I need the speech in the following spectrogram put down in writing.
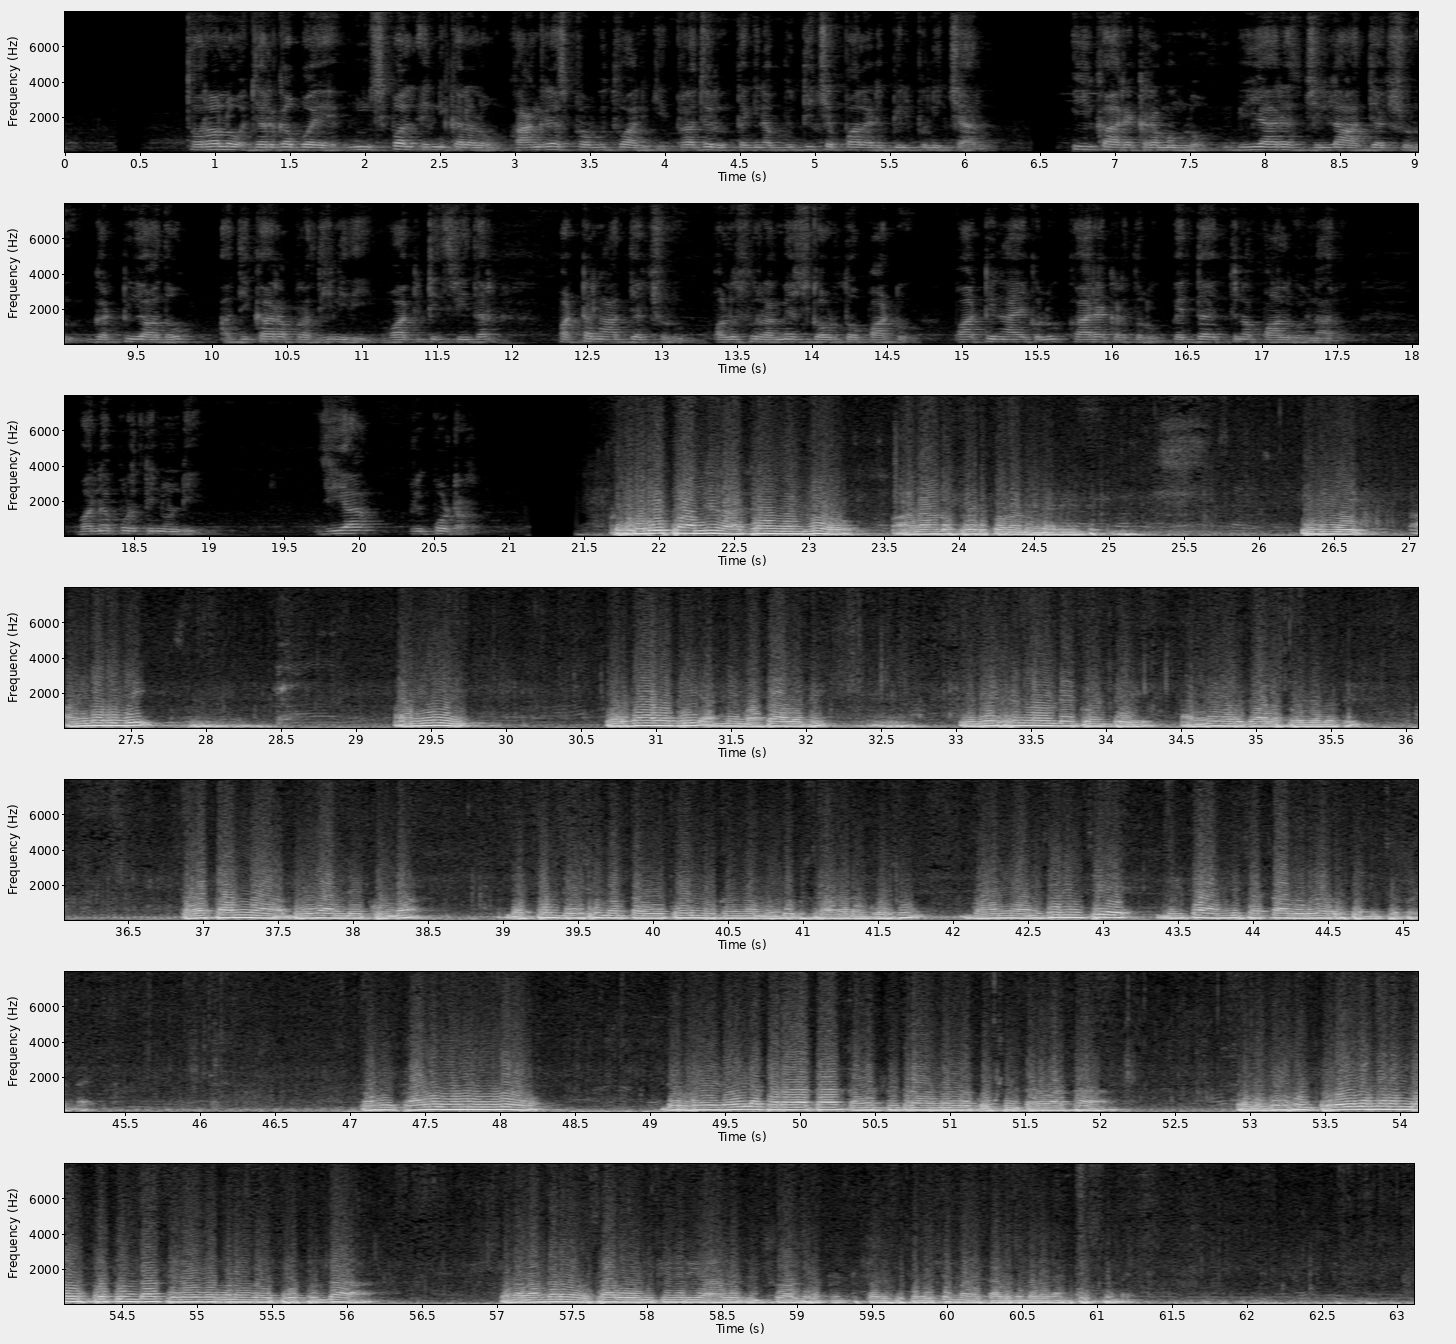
త్వరలో జరగబోయే మున్సిపల్ ఎన్నికలలో కాంగ్రెస్ ప్రభుత్వానికి ప్రజలు తగిన బుద్ధి చెప్పాలని పిలుపునిచ్చారు. ఈ కార్యక్రమంలో బీఆర్ఎస్ జిల్లా అధ్యక్షుడు గట్టు యాదవ్ అధికార ప్రతినిధి వాకిటి శ్రీధర్ పట్టణ అధ్యక్షుడు పలుసు రమేష్ గౌడ్తో పాటు పార్టీ నాయకులు కార్యకర్తలు పెద్ద ఎత్తున పాల్గొన్నారు. వనపర్తి నుండి జియా రిపోర్టర్. స్వరూపాన్ని రాజ్యాంగంలో ఆనాడు పేర్కొనడం జరిగింది. ఇది అందరిది అన్ని వర్గాలది అన్ని మతాలది ఈ దేశంలో ఉండేటువంటి అన్ని వర్గాల ప్రజలది. తరపాన్న భేదాలు లేకుండా మొత్తం దేశమంతా ఏకోన్ముఖంగా ముందుకు సాగడం కోసం దాన్ని అనుసరించే మిగతా అన్ని చట్టాలు కూడా రూపొందించబడ్డాయి కానీ కాలగమనంలో డెబ్బై ఏడేళ్ళ తర్వాత గణతంత్ర అమల్లోకి వచ్చిన తర్వాత మన దేశం పురోగమనం వైపోతుందా తిరోగమనం వైపోతుందా మనమందరం ఒకసారి వెనక్కి తిరిగి ఆలోచించుకోవాల్సినటువంటి పరిస్థితులు అయితే మన కళ్ళ కనిపిస్తున్నాయి.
